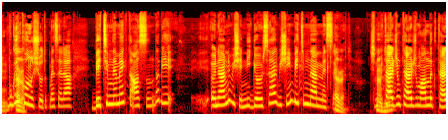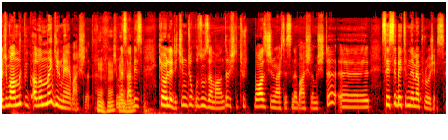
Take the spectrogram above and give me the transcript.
Bugün evet. konuşuyorduk mesela betimlemek de aslında bir e, önemli bir şey. Ni görsel bir şeyin betimlenmesi. Evet. Şimdi mütercim tercümanlık, tercümanlık alanına girmeye başladı. Şimdi mesela biz körler için çok uzun zamandır işte Türk Boğaziçi Üniversitesi'nde başlamıştı. Ee, sesli betimleme projesi.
